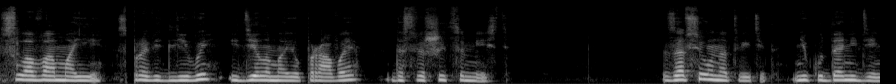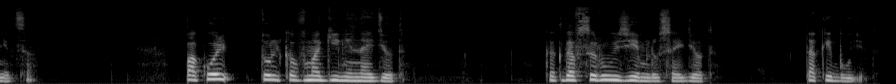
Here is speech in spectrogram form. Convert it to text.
слова мои справедливы и дело мое правое – да свершится месть. За все он ответит, никуда не денется. Покой только в могиле найдет, когда в сырую землю сойдет. Так и будет.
